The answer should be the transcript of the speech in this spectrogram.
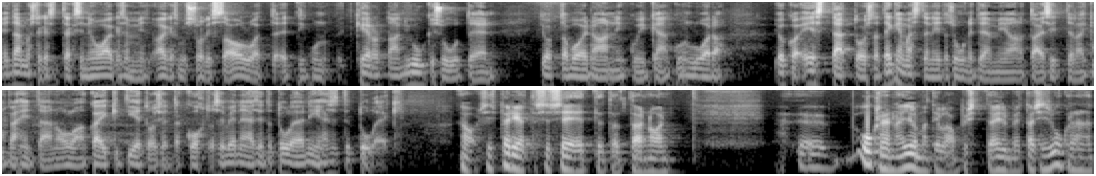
Ei tämmöistä käsittääkseni ole aikaisemmin, aikaisemmin sodissa ollut, että, että niin kuin kerrotaan julkisuuteen, jotta voidaan niin kuin ikään kuin luoda – joko estää toista tekemästä niitä suunnitelmia, tai sitten ainakin vähintään ollaan kaikki tietoisia, että kohta se Venäjä sieltä tulee, ja niinhän sitten tuleekin. No siis periaatteessa se, että tota, noin, Ukrainan ilmatila on pystytty ilme, tai siis Ukraina,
